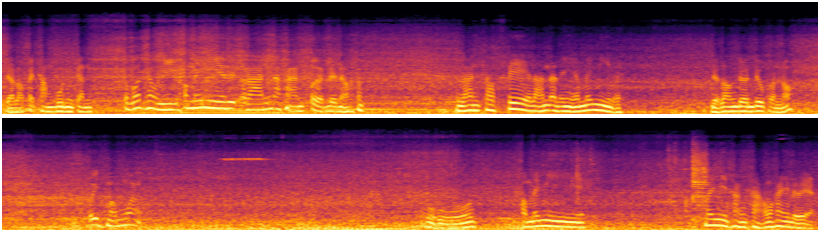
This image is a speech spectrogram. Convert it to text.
เดี๋ยวเราไปทำบุญกัน แต่ว่าแถวนี้เขาไม่มีร้านอาหารเปิดเลยเนาะร้านคาเฟ่ร้านอะไรเงี้ยไม่มีเลย เดี๋ยวลองเดินดูก่อนเนาะเฮ้ยมะม่วงโอ้โหเขาไม่มีไม่มีทางเท้าให้เลยอะ่ะ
